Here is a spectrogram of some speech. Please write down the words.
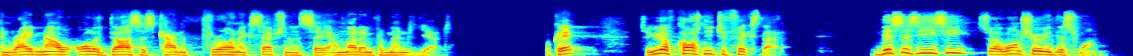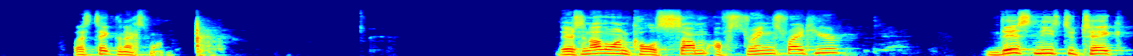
And right now, all it does is kind of throw an exception and say, I'm not implemented yet. Okay? So you, of course, need to fix that. This is easy, so I won't show you this one. Let's take the next one. There's another one called sum of strings right here. This needs to take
